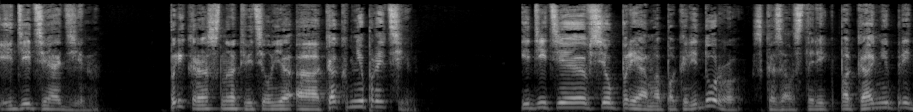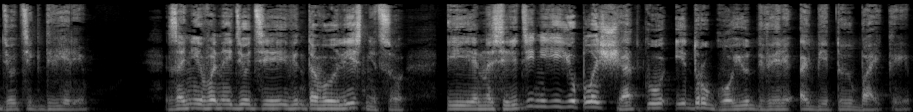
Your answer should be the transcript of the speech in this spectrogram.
идите один». «Прекрасно», — ответил я. «А как мне пройти?» «Идите все прямо по коридору», — сказал старик, — «пока не придете к двери. За ней вы найдете винтовую лестницу и на середине ее площадку и другую дверь, обитую байкой.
